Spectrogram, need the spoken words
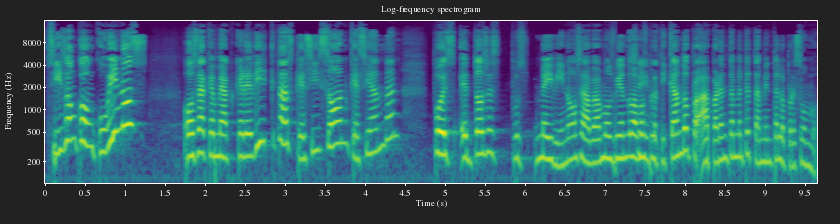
si son concubinos, o sea, que me acreditas que sí son, que sí andan, pues entonces, pues maybe, ¿no? O sea, vamos viendo, vamos Sí. platicando, pa- aparentemente también te lo presumo.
